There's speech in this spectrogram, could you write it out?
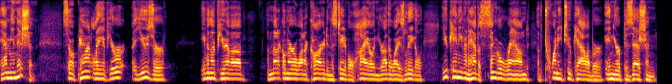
ammunition. So apparently, if you're a user, even if you have a, a medical marijuana card in the state of Ohio and you're otherwise legal, you can't even have a single round of 22 caliber in your possession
